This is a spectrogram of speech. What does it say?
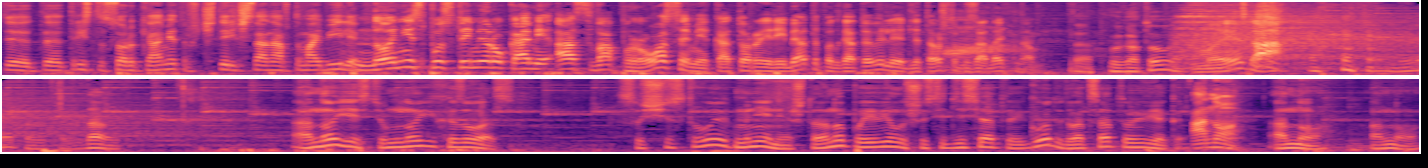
э, т- 340 километров, 4 часа на автомобиле. Но не с пустыми руками, а с вопросами, которые ребята подготовили для того, чтобы задать нам. Да, вы готовы? Мы, да. Готовы. Давай. Оно есть у многих из вас. Существует мнение, что оно появилось в 60-е годы 20 века. Оно. Оно. Оно.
